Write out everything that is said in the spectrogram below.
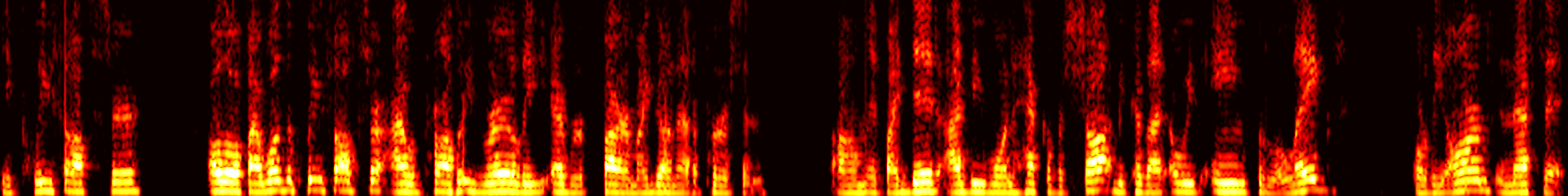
a police officer. Although if I was a police officer, I would probably rarely ever fire my gun at a person. Um, if I did, I'd be one heck of a shot because I'd always aim for the legs or the arms, and that's it.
